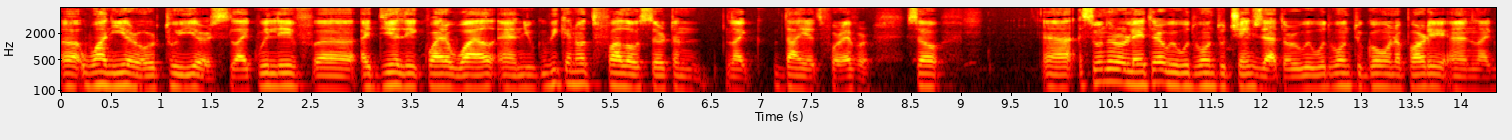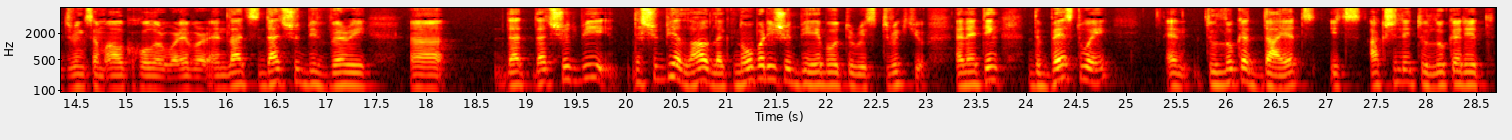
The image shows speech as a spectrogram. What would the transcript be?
uh, one year or two years. Like we live uh, ideally quite a while, and you, we cannot follow certain like diets forever. So uh, sooner or later we would want to change that or we would want to go on a party and like drink some alcohol or whatever and that's that should be very uh, that that should be that should be allowed like nobody should be able to restrict you and i think the best way and to look at diets it's actually to look at it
